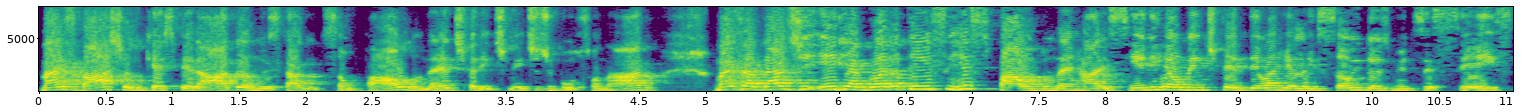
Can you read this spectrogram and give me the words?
mais baixa do que a esperada no estado de São Paulo, né, diferentemente de Bolsonaro. Mas Haddad, ele agora tem esse respaldo, né, Raíssa? Ele realmente perdeu a reeleição em 2016,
